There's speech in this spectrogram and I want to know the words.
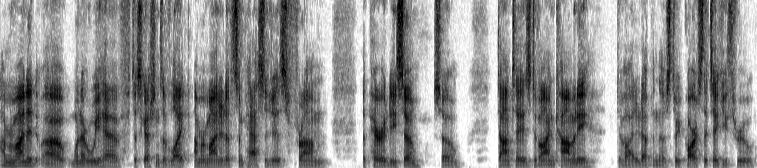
I'm reminded uh, whenever we have discussions of light, I'm reminded of some passages from the Paradiso. So Dante's Divine Comedy, divided up in those three parts that take you through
